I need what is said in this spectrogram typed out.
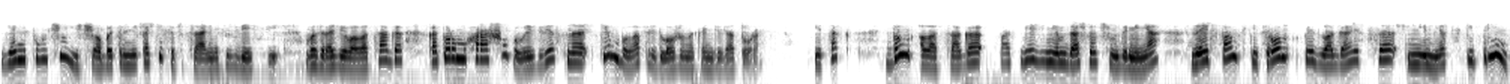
Я не получил еще об этом никаких официальных известий, возразила Лацага, которому хорошо было известно, кем была предложена кандидатура. Итак, Дон Алацага, по сведениям, дошедшим до меня, на испанский трон предлагается немецкий принц.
